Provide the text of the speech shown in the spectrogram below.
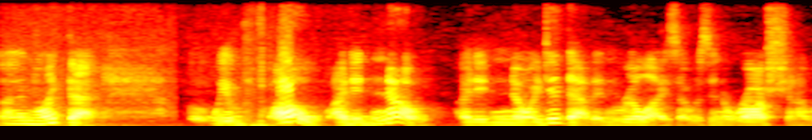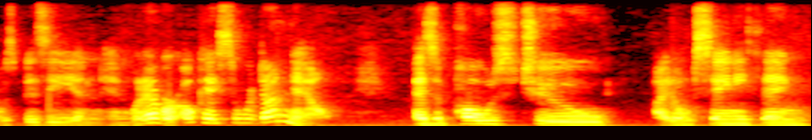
I didn't like that. We have, oh, I didn't know. I didn't know I did that. I didn't realize I was in a rush and I was busy and, and whatever. Okay, so we're done now. As opposed to, I don't say anything.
